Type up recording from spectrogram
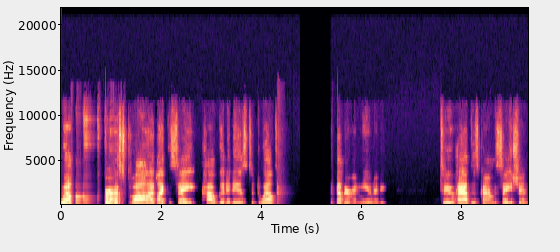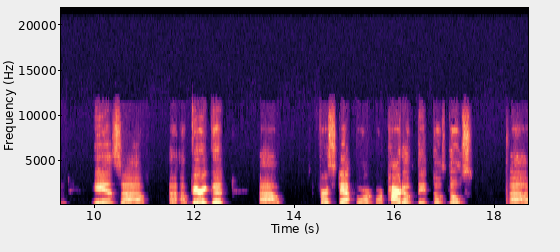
Well, first of all, I'd like to say how good it is to dwell together in unity. To have this conversation is uh, a, a very good uh, first step or or part of the those those uh,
